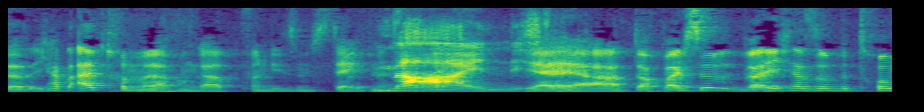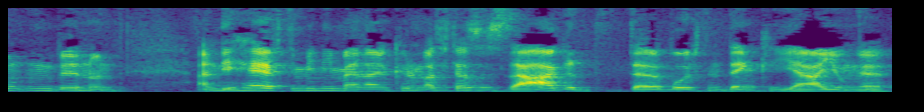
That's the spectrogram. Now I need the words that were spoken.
ich habe Albträume davon gehabt von diesem Statement. Nein, nicht Ja, dein- ja, doch, weil ich, so, weil ich ja so betrunken bin und an die Hälfte mich nicht mehr erinnern können, was ich da so sage, da, wo ich dann denke, ja, Junge,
